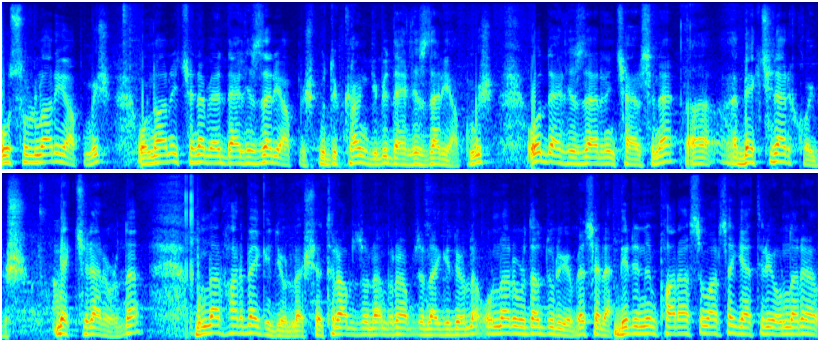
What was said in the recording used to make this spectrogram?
O surları yapmış. Onların içine böyle dehlizler yapmış. Bu dükkan gibi dehlizler yapmış. O dehlizlerin içerisine e, bekçiler koymuş. Bekçiler orada. Bunlar harbe gidiyorlar işte Trabzon'a, Trabzon'a gidiyorlar. Onlar orada duruyor. Mesela birinin parası varsa getiriyor onlara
